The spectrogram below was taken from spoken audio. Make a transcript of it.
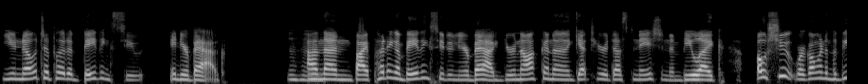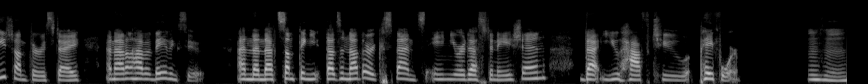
you know to put a bathing suit in your bag. Mm-hmm. And then by putting a bathing suit in your bag, you're not going to get to your destination and be like, oh, shoot, we're going to the beach on Thursday and I don't have a bathing suit. And then that's something that's another expense in your destination that you have to pay for. Mm-hmm.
